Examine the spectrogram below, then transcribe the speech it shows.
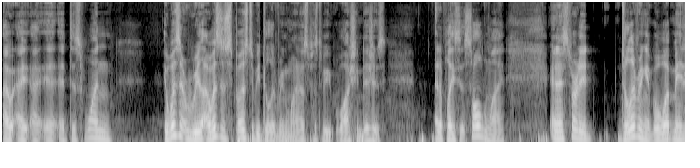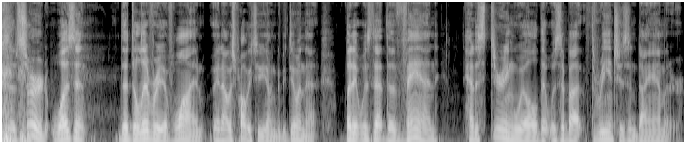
I, I, I at this one. It wasn't real. I wasn't supposed to be delivering wine. I was supposed to be washing dishes at a place that sold wine, and I started delivering it. But what made it absurd wasn't the delivery of wine, and I was probably too young to be doing that. But it was that the van had a steering wheel that was about three inches in diameter.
